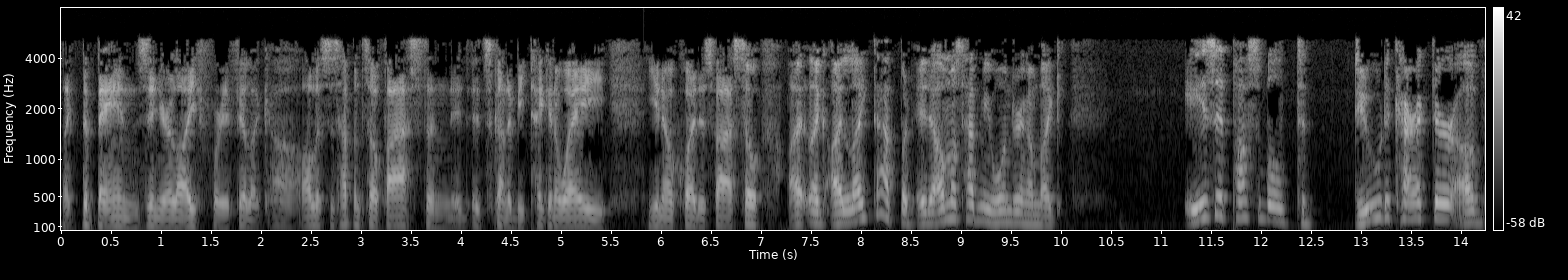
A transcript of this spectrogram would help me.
like the bends in your life where you feel like oh all this has happened so fast and it, it's going to be taken away you know quite as fast. So i like i like that but it almost had me wondering i'm like is it possible to do the character of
